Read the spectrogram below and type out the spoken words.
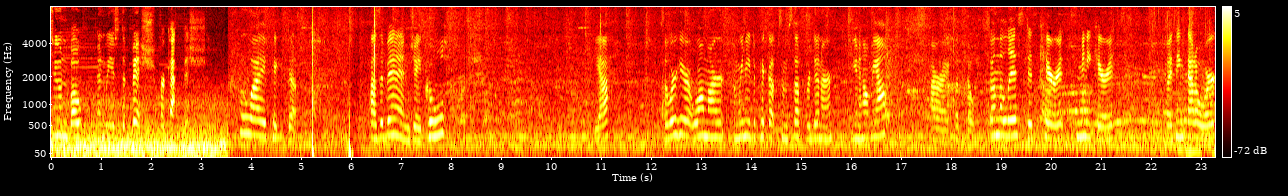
Pontoon boat and we used to fish for catfish. Who I picked up. How's it been, Jay Cool? Yeah? So we're here at Walmart and we need to pick up some stuff for dinner. You gonna help me out? All right, let's go. On the list is carrots, mini carrots. So I think that'll work.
